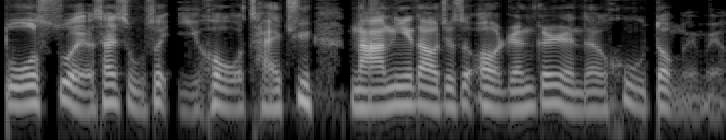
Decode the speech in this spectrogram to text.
多岁、三十五岁以后，我才去拿捏到，就是哦，人跟人的互动有没有？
